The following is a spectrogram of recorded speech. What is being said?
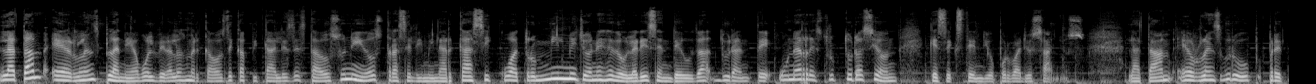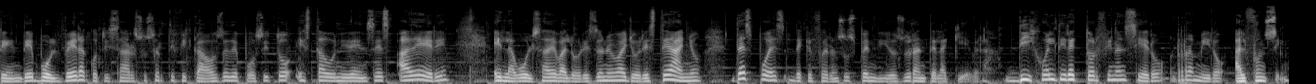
La TAM Airlines planea volver a los mercados de capitales de Estados Unidos tras eliminar casi 4 mil millones de dólares en deuda durante una reestructuración que se extendió por varios años. La TAM Airlines Group pretende volver a cotizar sus certificados de depósito estadounidenses ADR en la Bolsa de Valores de Nueva York este año, después de que fueron suspendidos durante la quiebra, dijo el director financiero Ramiro Alfonsín.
